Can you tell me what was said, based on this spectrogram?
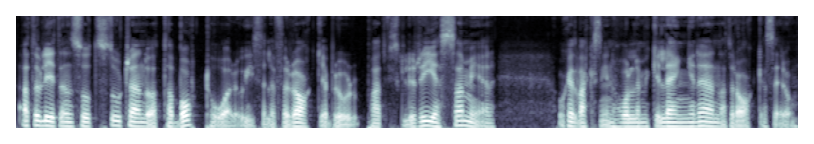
Att det blivit en så stor trend då att ta bort hår och istället för raka beror på att vi skulle resa mer och att vaxningen håller mycket längre än att raka sig då.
